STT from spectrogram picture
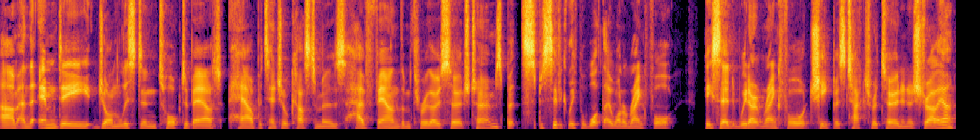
Um, and the MD, John Liston, talked about how potential customers have found them through those search terms, but specifically for what they want to rank for. He said, We don't rank for cheapest tax return in Australia.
